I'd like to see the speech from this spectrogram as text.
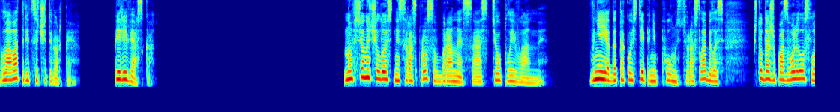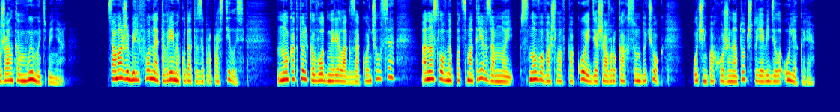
Глава 34. Перевязка. Но все началось не с расспросов баронессы, а с теплой ванны. В ней я до такой степени полностью расслабилась, что даже позволила служанкам вымыть меня. Сама же Бельфо на это время куда-то запропастилась, но как только водный релакс закончился, она, словно подсмотрев за мной, снова вошла в покой, держа в руках сундучок, очень похожий на тот, что я видела у лекаря.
